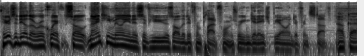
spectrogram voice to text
Here's the deal, though, real quick. So 19 million is if you use all the different platforms where you can get HBO and different stuff. Okay.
